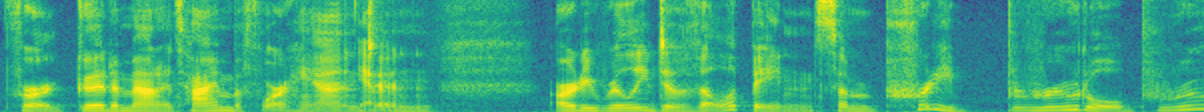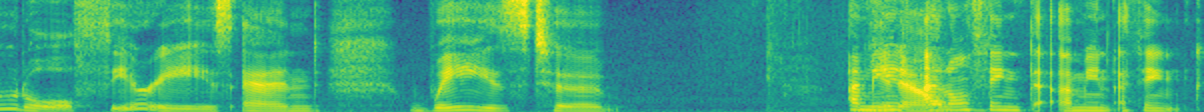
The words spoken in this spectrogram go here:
for a good amount of time beforehand Yeah. and already really developing some pretty brutal brutal theories and ways to I mean, know. I don't think that. I mean, I think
